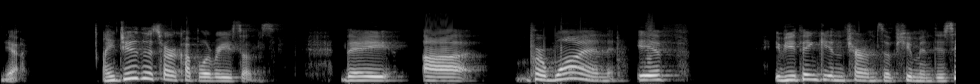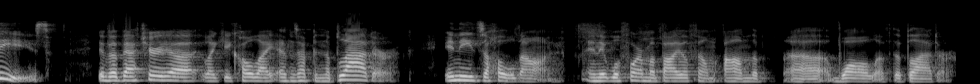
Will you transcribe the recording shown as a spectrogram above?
yeah, I do this for a couple of reasons. They, uh, for one, if if you think in terms of human disease, if a bacteria like E. coli ends up in the bladder, it needs to hold on and it will form a biofilm on the uh, wall of the bladder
